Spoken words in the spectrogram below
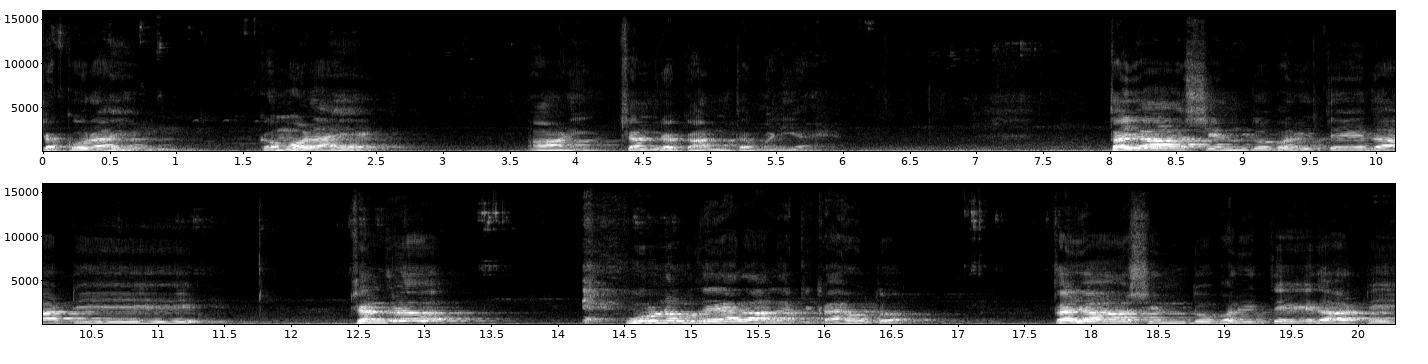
चकोर आहे कमळ आहे आणि चंद्रकांत मणी आहे. तया सिंधू भरिते दाटे. चंद्र पूर्ण उदयाला आला की काय होतं? तया सिंधू भरिते दाटे.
